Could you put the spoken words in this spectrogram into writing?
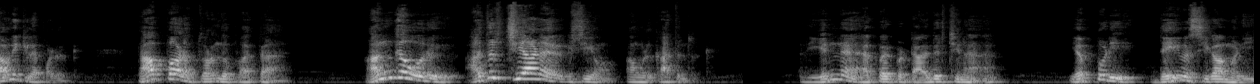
கவனிக்கல போல இருக்கு. தாப்பாலை திறந்து பார்த்தா அங்க ஒரு அதிர்ச்சியான விஷயம் அவங்களுக்கு காத்துட்டுருக்கு அது என்ன அப்பேற்பட்ட அதிர்ச்சினா எப்படி தெய்வ சிகாமணி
